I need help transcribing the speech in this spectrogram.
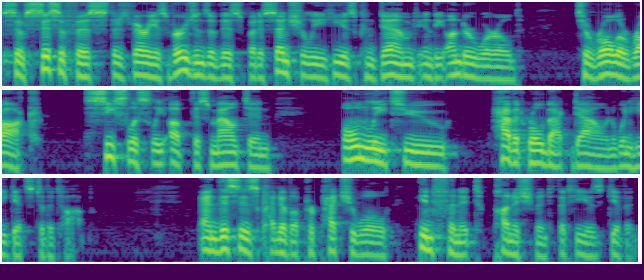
So, Sisyphus, there's various versions of this, but essentially he is condemned in the underworld to roll a rock ceaselessly up this mountain only to have it roll back down when he gets to the top. And this is kind of a perpetual, infinite punishment that he is given.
